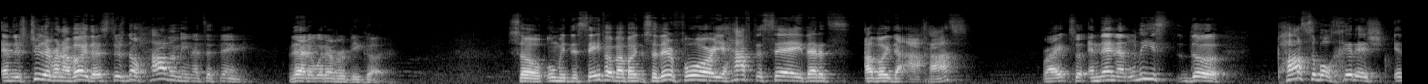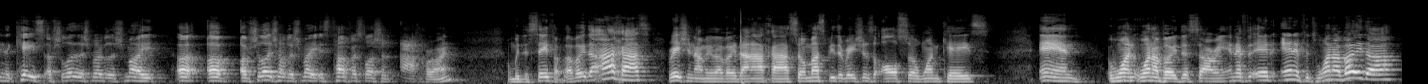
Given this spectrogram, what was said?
and there's two different avodas, there's no havamina to think that it would ever be good. So umid So therefore, you have to say that it's avoida achas, right? So and then at least the possible chiddush in the case of shalei l'shmai uh, of of shalei l'shmai is tafas lashon achron. And with the seifa b'avoida achas, reishin ami b'avoida achas. So it must be the reisha is also one case and one one avoida. Sorry, and if and, and if it's one avoida,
